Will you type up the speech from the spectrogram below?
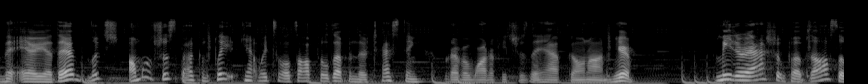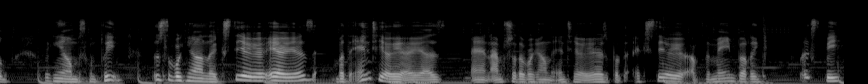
the area there. Looks almost just about complete. Can't wait till it's all filled up and they're testing whatever water features they have going on here. Meteor Astropub's also looking almost complete. Just working on the exterior areas, but the interior areas, and I'm sure they're working on the interior areas, but the exterior of the main building looks to be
